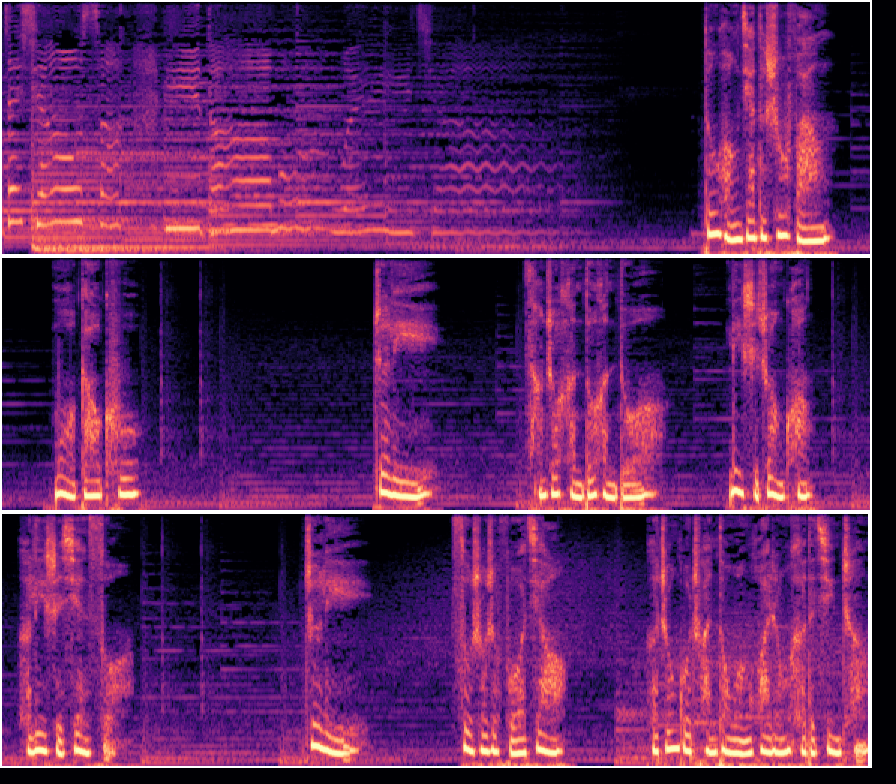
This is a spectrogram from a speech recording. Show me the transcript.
我欲带潇洒，以大漠为家。敦煌家的书房，莫高窟。这里藏着很多很多历史状况和历史线索。这里诉说着佛教和中国传统文化融合的进程。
